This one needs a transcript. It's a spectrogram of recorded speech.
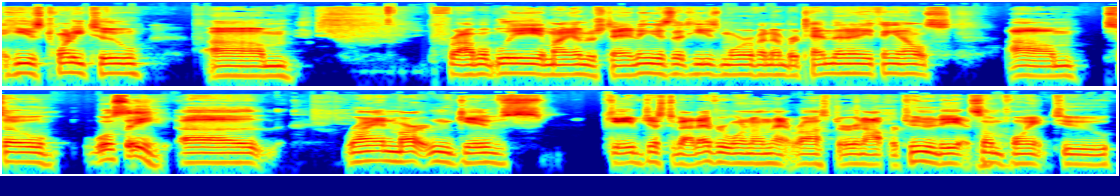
he's 22. Um, probably my understanding is that he's more of a number 10 than anything else. Um, so we'll see. Uh, Ryan Martin gives gave just about everyone on that roster an opportunity at some point to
